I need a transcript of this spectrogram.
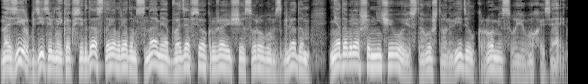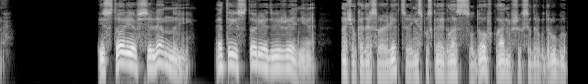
Назир, бдительный, как всегда, стоял рядом с нами, обводя все окружающее суровым взглядом, не одобрявшим ничего из того, что он видел, кроме своего хозяина. «История Вселенной — это история движения», — начал Кадер свою лекцию, не спуская глаз с судов, кланявшихся друг другу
